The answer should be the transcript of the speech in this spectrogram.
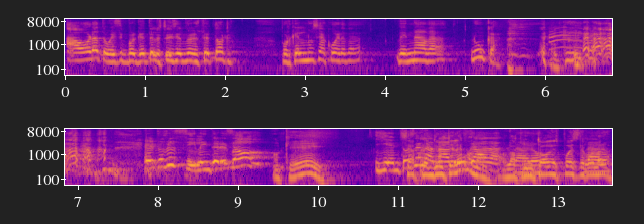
Ahora te voy a decir por qué te lo estoy diciendo en este tono. Porque él no se acuerda de nada nunca. entonces sí le interesó. Ok. Y entonces ¿Se en la aprendió el teléfono madrugada. o lo apuntó después de volada?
